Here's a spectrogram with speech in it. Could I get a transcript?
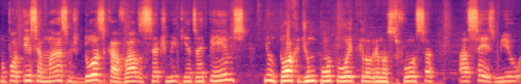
uma potência máxima de 12 cavalos, 7.500 RPMs e um torque de 1.8 kg força a 6.000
